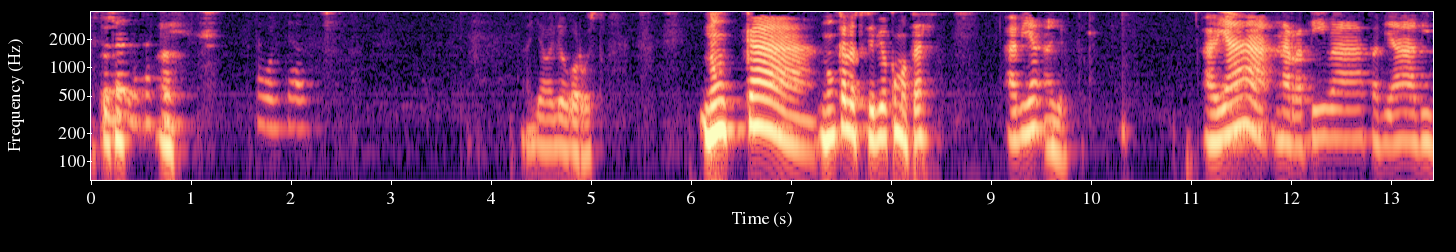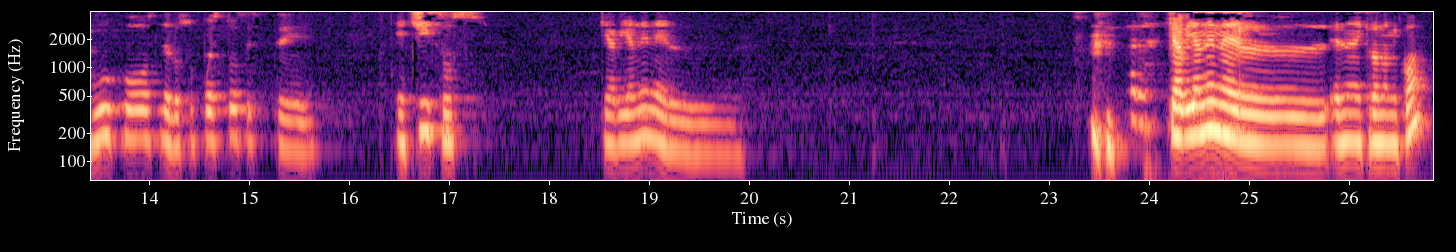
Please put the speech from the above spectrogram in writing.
Esto es la, saqué. Ah. Está volteado ya valió gorro esto. Nunca, nunca lo escribió como tal. Había, ahí está. Había narrativas, había dibujos de los supuestos, este, hechizos que habían en el, que habían en el, en el Necronomicon,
